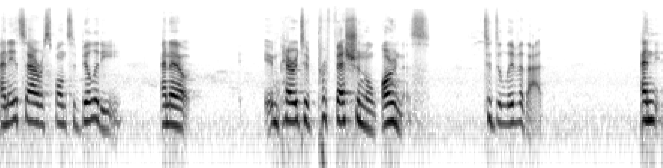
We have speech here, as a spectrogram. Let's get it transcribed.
and it's our responsibility and our imperative professional onus to deliver that. And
